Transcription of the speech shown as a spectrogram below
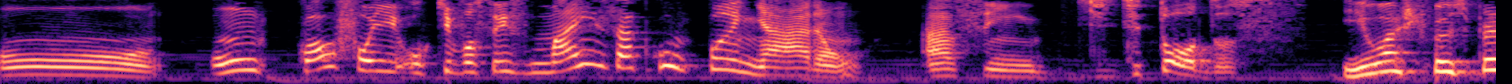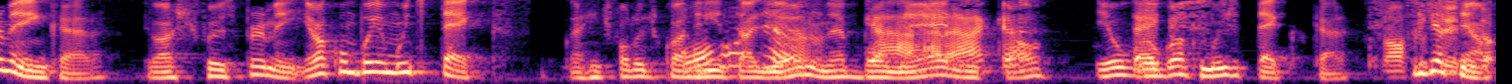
um, um, qual foi o que vocês mais acompanharam, assim, de, de todos? Eu acho que foi o Superman, cara. Eu acho que foi o Superman. Eu acompanho muito Tex. A gente falou de quadrinho Olha, italiano, né? Bonelli e tal. Eu, eu, gosto muito de Tex, cara. Nossa, Porque assim, ó,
